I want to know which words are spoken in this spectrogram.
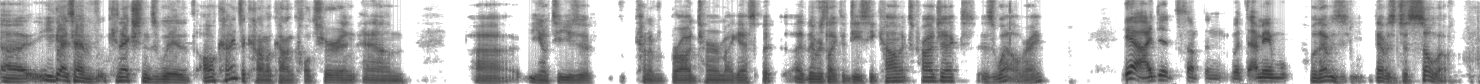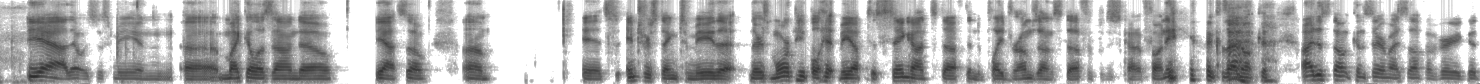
uh, you guys have connections with all kinds of Comic Con culture, and um, uh, you know, to use a kind of broad term, I guess, but uh, there was like the DC Comics project as well, right? Yeah, I did something with. I mean, well, that was that was just solo. Yeah, that was just me and uh, Mike Elizondo. Yeah, so um, it's interesting to me that there's more people hit me up to sing on stuff than to play drums on stuff, which is kind of funny because I don't, I just don't consider myself a very good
